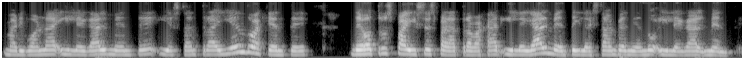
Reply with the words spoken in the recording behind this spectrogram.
marihuana ilegalmente y están trayendo a gente de otros países para trabajar ilegalmente y la están vendiendo ilegalmente?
